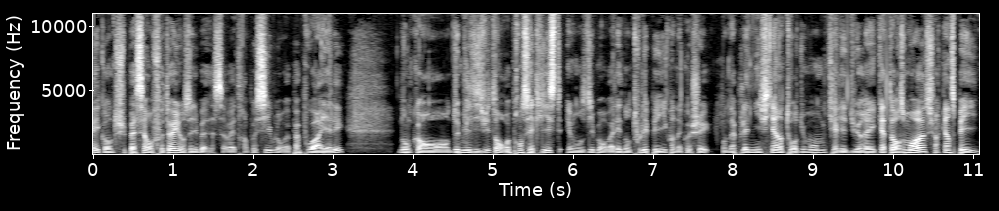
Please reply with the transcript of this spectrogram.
Et quand je suis passé en fauteuil, on s'est dit, bah, ça va être impossible, on va pas pouvoir y aller. Donc en 2018, on reprend cette liste et on se dit, bon, on va aller dans tous les pays qu'on a cochés. On a planifié un tour du monde qui allait durer 14 mois sur 15 pays.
